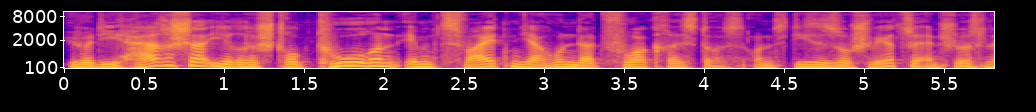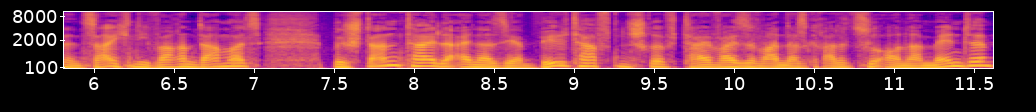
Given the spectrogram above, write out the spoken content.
über die Herrscher, ihre Strukturen im zweiten Jahrhundert vor Christus. Und diese so schwer zu entschlüsselnden Zeichen, die waren damals Bestandteile einer sehr bildhaften Schrift. Teilweise waren das geradezu Ornamente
